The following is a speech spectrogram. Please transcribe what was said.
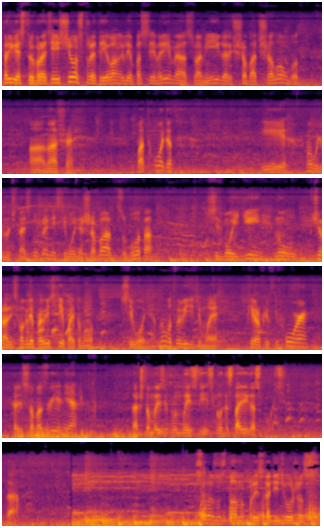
Приветствую, братья и сестры. Это Евангелие по последнее время. С вами Игорь, Шаббат Шалом. Вот а, наши подходят. И мы будем начинать служение. Сегодня Шаббат, суббота, седьмой день. Ну, вчера не смогли провести, поэтому сегодня. Ну вот вы видите мы Pier 54, колесо обозрения. Так что мы, мы здесь. Благослови Господь. Да. Сразу стал происходить ужас.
